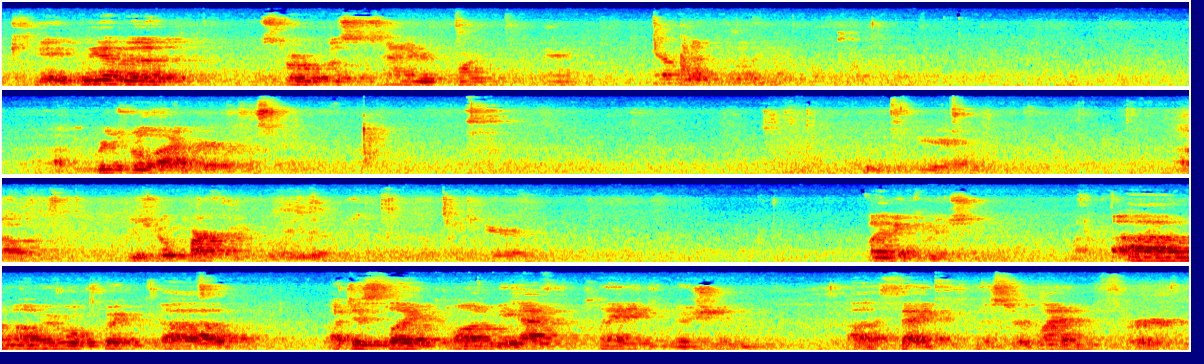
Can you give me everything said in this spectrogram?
Okay, do we have a historical society report? Mary? Uh, Bridgeville Library. Here. Uh, Bridgeville Park Authority representative here. Planning Commission. Um, I'll be real quick. Uh, I'd just like, on behalf of the Planning Commission, uh, thank Mr. Lennon for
